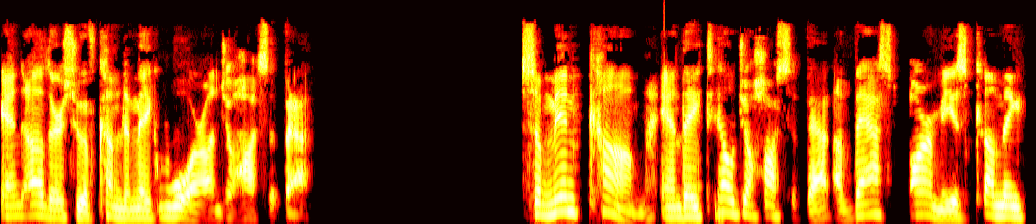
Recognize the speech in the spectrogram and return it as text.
and others who have come to make war on Jehoshaphat. So men come and they tell Jehoshaphat, a vast army is coming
